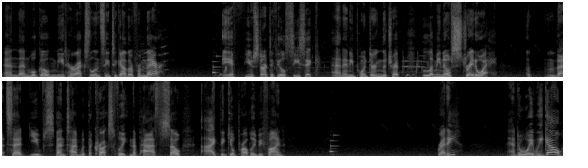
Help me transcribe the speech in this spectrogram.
and then we'll go meet Her Excellency together from there. If you start to feel seasick at any point during the trip, let me know straight away. That said, you've spent time with the Crux fleet in the past, so I think you'll probably be fine. Ready? And away we go!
